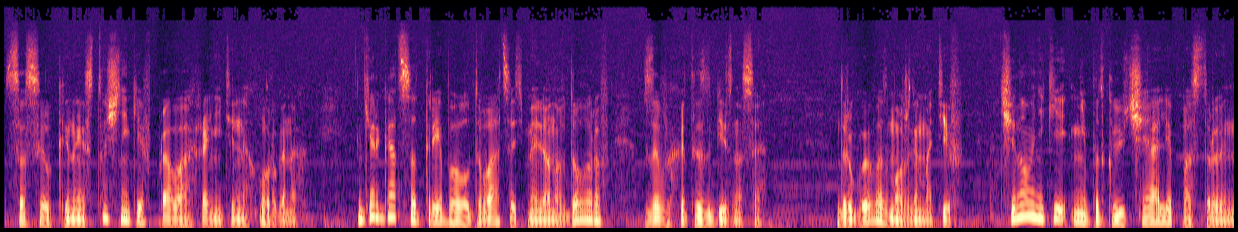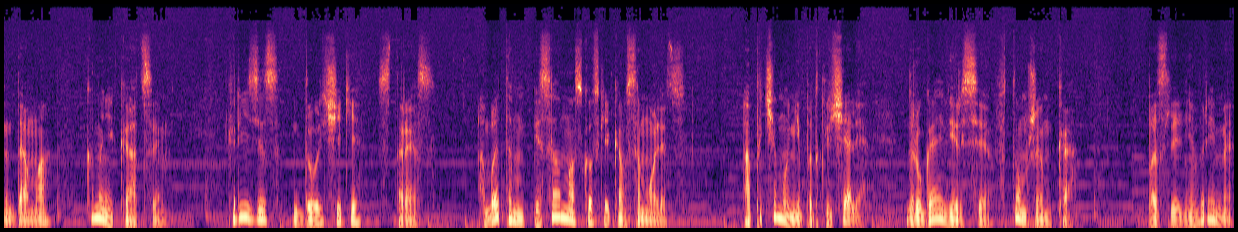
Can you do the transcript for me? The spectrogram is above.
со ссылкой на источники в правоохранительных органах. Гергатса требовал 20 миллионов долларов за выход из бизнеса. Другой возможный мотив – чиновники не подключали построенные дома к коммуникациям. Кризис, дольщики, стресс. Об этом писал московский комсомолец. А почему не подключали? Другая версия в том же МК. В последнее время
